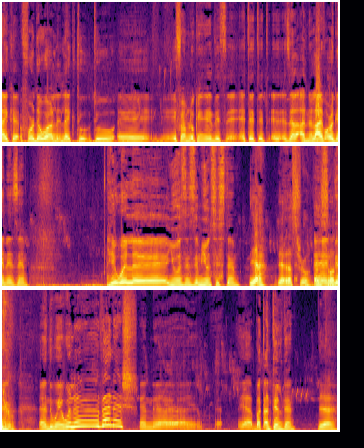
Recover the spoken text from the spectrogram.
Like uh, for the world, like to to uh, if I'm looking at this at it, it as a, an alive organism, he will uh, use his immune system Yeah, yeah, that's true. That's so And- true. and we will uh, vanish and uh, yeah but until then Yeah.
